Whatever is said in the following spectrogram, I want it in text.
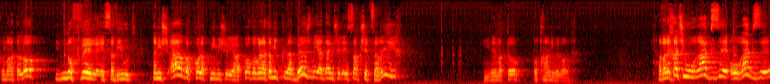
כלומר אתה לא נופל לעשוויות, אתה נשאר בקול הפנימי של יעקב, אבל אתה מתלבש בידיים של עשיו כשצריך, הנה מה טוב, אותך אני מברך. אבל אחד שהוא רק זה או רק זה,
